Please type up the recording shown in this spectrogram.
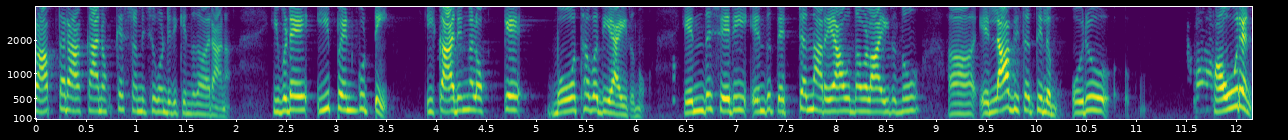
പ്രാപ്തരാക്കാനൊക്കെ ശ്രമിച്ചുകൊണ്ടിരിക്കുന്നവരാണ്. ഇവിടെ ഈ പെൺകുട്ടി ഈ കാര്യങ്ങളൊക്കെ ബോധവതിയായിരുന്നു. എന്ത് ശരി എന്ത് തെറ്റെന്നറിയാവുന്നവളായിരുന്നു. എല്ലാ വിധത്തിലും ഒരു പൗരൻ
